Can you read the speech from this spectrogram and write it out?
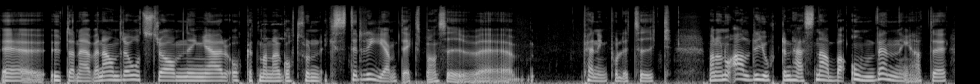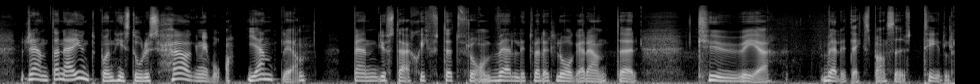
eh, utan även andra åtstramningar och att man har gått från extremt expansiv eh, penningpolitik. Man har nog aldrig gjort den här snabba omvändningen. Att eh, räntan är ju inte på en historiskt hög nivå egentligen. Men just det här skiftet från väldigt, väldigt låga räntor, QE, väldigt expansivt till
